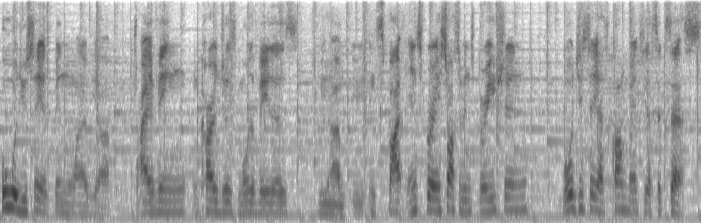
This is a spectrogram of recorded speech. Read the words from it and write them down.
Who would you say has been one of your driving, encouragers, motivators, mm. uh, inspire, inspiration, source of inspiration? What would you say has complemented your success?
